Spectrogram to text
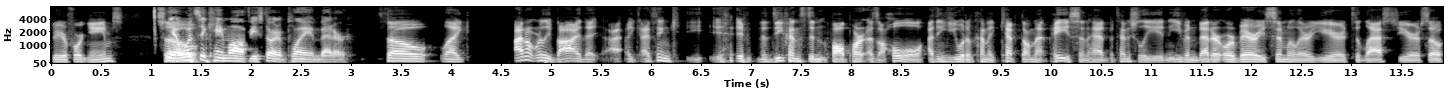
three or four games. So yeah, once it came off, he started playing better. So like I don't really buy that. I, I think if the defense didn't fall apart as a whole, I think he would have kind of kept on that pace and had potentially an even better or very similar year to last year. So,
